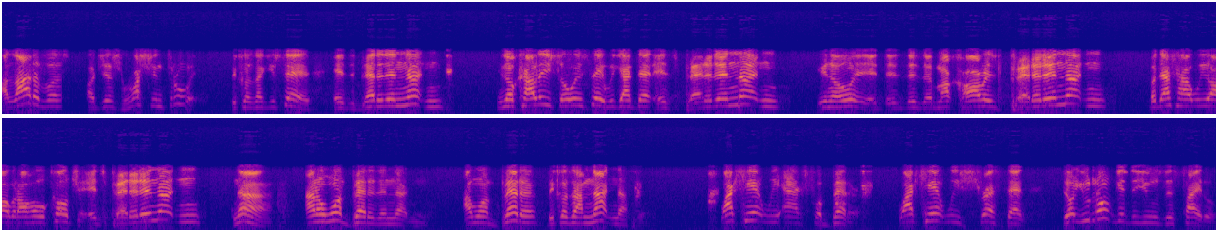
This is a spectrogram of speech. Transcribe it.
A lot of us are just rushing through it because, like you said, it's better than nothing. You know, to always say, "We got that. It's better than nothing." You know, it, it, it, my car is better than nothing. But that's how we are with our whole culture. It's better than nothing. Nah, I don't want better than nothing. I want better because I'm not nothing. Why can't we ask for better? Why can't we stress that don't, you don't get to use this title?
